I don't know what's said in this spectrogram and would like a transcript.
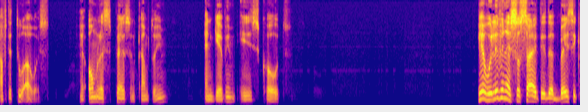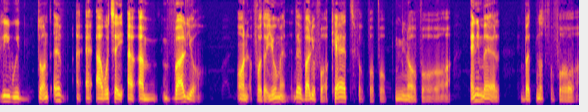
After two hours a homeless person come to him and gave him his coat. Yeah, we live in a society that basically we don't have, I, I would say, a, a, value on for the human. They value for a cat, for, for, for you know, for animal, but not for, for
